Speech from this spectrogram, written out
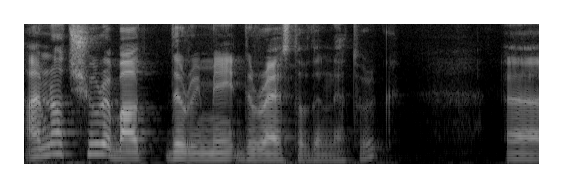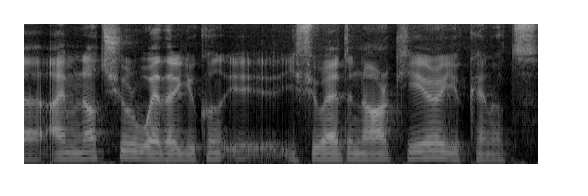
I'm not sure about the, remain, the rest of the network. Uh, I'm not sure whether you can, if you add an arc here, you cannot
